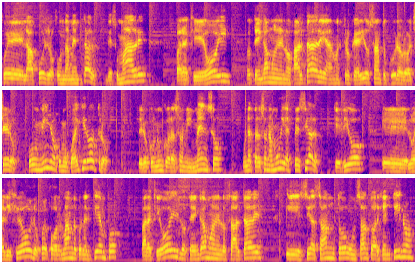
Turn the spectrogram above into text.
fue el apoyo fundamental de su madre para que hoy lo tengamos en los altares a nuestro querido santo cura brochero. Fue un niño como cualquier otro, pero con un corazón inmenso, una persona muy especial que Dios lo eligió y lo fue formando con el tiempo para que hoy lo tengamos en los altares y sea santo, un santo argentino,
